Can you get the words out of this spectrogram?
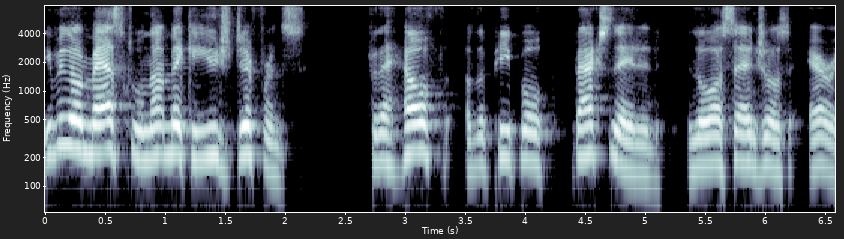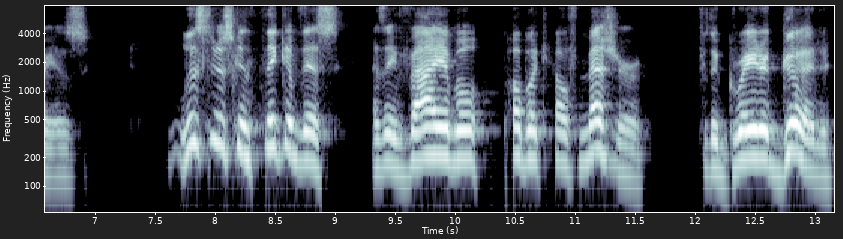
Even though masks will not make a huge difference, for the health of the people vaccinated in the Los Angeles areas. Listeners can think of this as a valuable public health measure for the greater good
